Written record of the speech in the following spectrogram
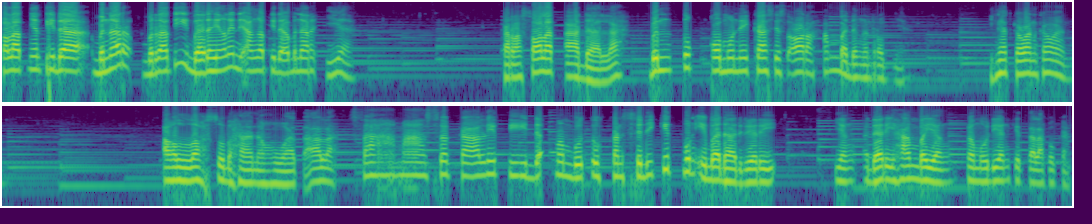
sholatnya tidak benar, berarti ibadah yang lain dianggap tidak benar. Iya. Karena sholat adalah bentuk komunikasi seorang hamba dengan Robnya. Ingat kawan-kawan, Allah Subhanahu wa taala sama sekali tidak membutuhkan sedikit pun ibadah dari yang dari hamba yang kemudian kita lakukan.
